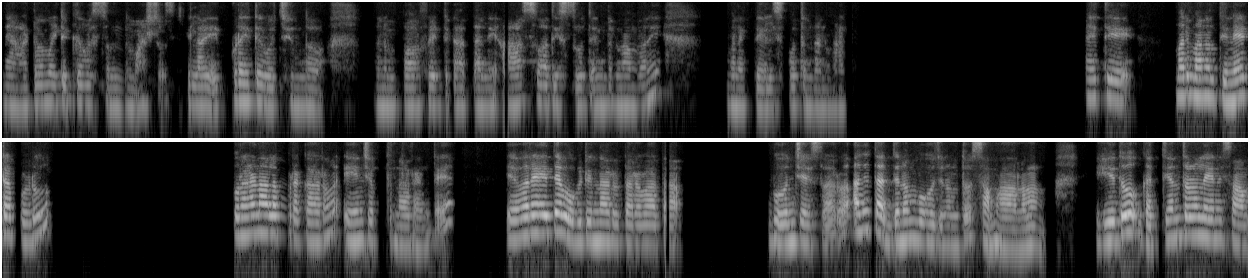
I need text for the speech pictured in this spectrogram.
అని ఆటోమేటిక్గా వస్తుంది మాస్టర్స్ ఇలా ఎప్పుడైతే వచ్చిందో మనం పర్ఫెక్ట్గా దాన్ని ఆస్వాదిస్తూ తింటున్నామని మనకు తెలిసిపోతుంది అనమాట అయితే మరి మనం తినేటప్పుడు పురాణాల ప్రకారం ఏం చెప్తున్నారంటే ఎవరైతే ఒకటిన్నర తర్వాత భోజనం చేస్తారో అది తద్దినం భోజనంతో సమానం. ఏదో గత్యంతరం లేని సం-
